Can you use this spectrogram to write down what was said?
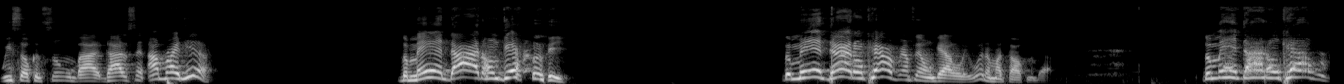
we so consumed by it. God is saying, I'm right here. The man died on Galilee. The man died on Calvary. I'm saying on Galilee. What am I talking about? The man died on Calvary.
